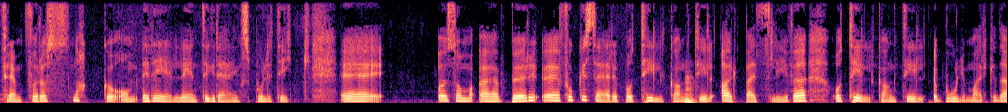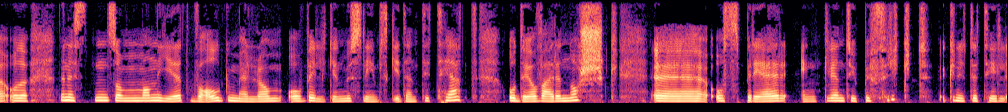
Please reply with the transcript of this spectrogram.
fremfor å snakke om reelle integreringspolitikk som eh, bør eh, fokusere på tilgang mm. til arbeidslivet og tilgang til boligmarkedet. Og Det er nesten som man gir et valg mellom å velge en muslimsk identitet og det å være norsk, eh, og sprer egentlig en type frykt knyttet til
